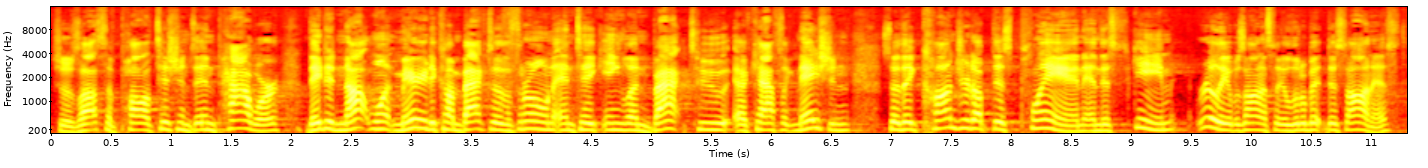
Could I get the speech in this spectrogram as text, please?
so there's lots of politicians in power. They did not want Mary to come back to the throne and take England back to a Catholic nation, so they conjured up this plan and this scheme. Really, it was honestly a little bit dishonest.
